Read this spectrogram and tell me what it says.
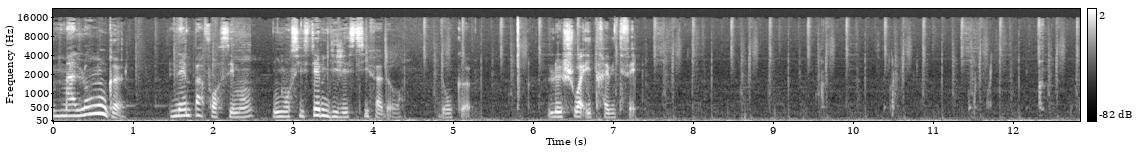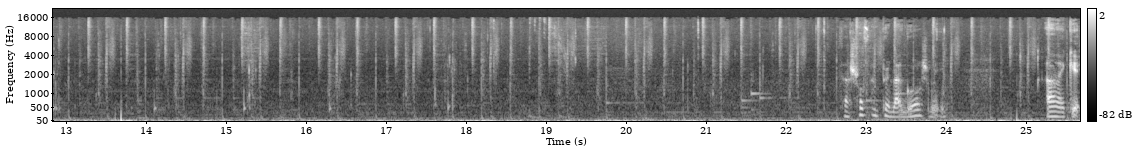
Ma langue n'aime pas forcément, mon système digestif adore. Donc euh, le choix est très vite fait. Chauffe un peu la gorge, mais I like.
